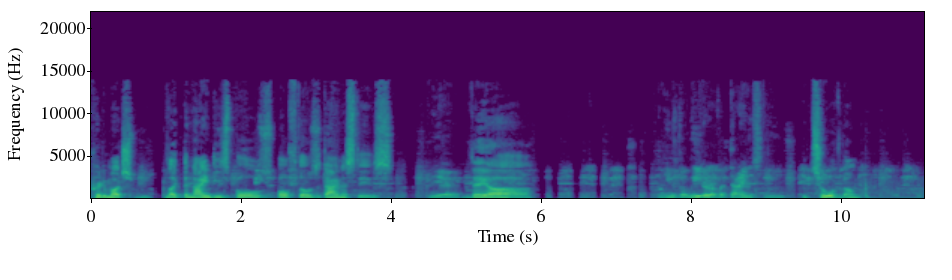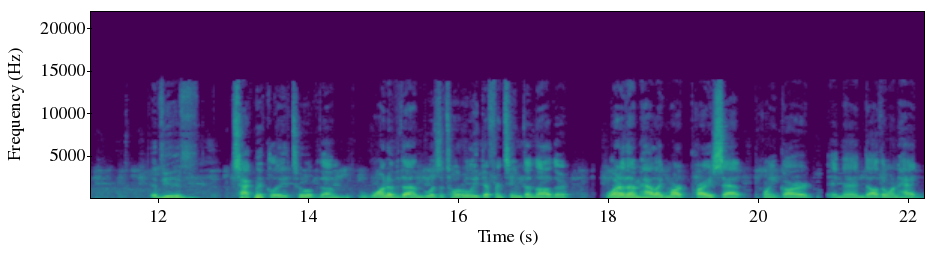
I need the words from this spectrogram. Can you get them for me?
pretty much like the '90s Bulls, both those dynasties. Yeah, They uh, he was the leader of a dynasty. two of them. If you if, technically two of them, one of them was a totally different team than the other. One of them had like Mark Price at point guard, and then the other one had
